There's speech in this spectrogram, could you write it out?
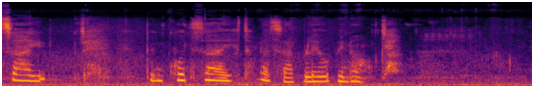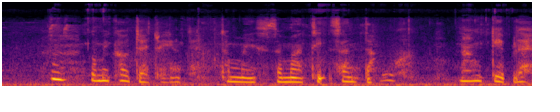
ใส่เป็นคนใส่โทรศัพท์เร็วพี่น้องจ้ะก็ไม่เข้าใจตัวเองค่ทำไมสมาธิสั้นจังนั่งเก็บเลย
